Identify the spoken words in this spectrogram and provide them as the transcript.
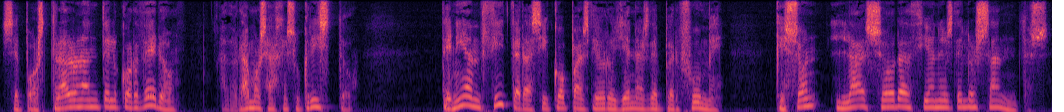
Se postraron ante el Cordero. Adoramos a Jesucristo. Tenían cítaras y copas de oro llenas de perfume, que son las oraciones de los santos.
